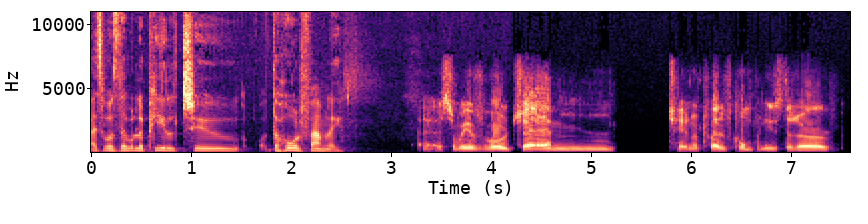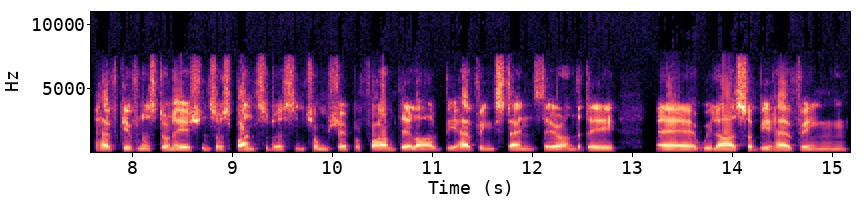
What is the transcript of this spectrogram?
I suppose that will appeal to the whole family. Uh, so we have about um, ten or twelve companies that are have given us donations or sponsored us in some shape or form. They'll all be having stands there on the day. Uh, we'll also be having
